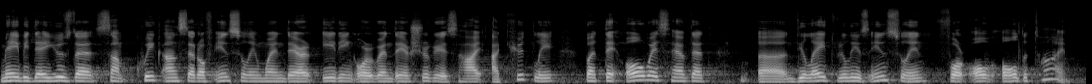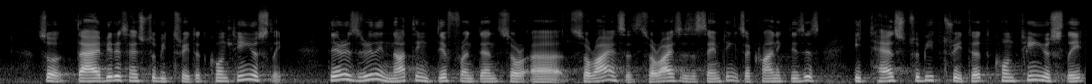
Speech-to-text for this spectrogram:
Maybe they use the, some quick onset of insulin when they're eating or when their sugar is high acutely, but they always have that uh, delayed release insulin for all, all the time. So diabetes has to be treated continuously. There is really nothing different than psor uh, psoriasis. Psoriasis is the same thing, it's a chronic disease. It has to be treated continuously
